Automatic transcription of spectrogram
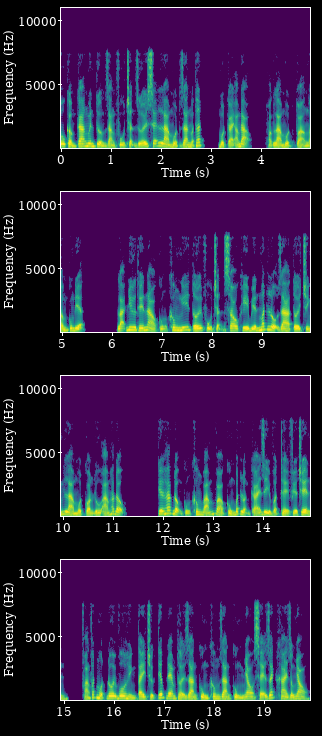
Tô Cẩm Ca nguyên tưởng rằng phụ trận dưới sẽ là một gian mật thất, một cái ám đạo, hoặc là một tòa ngầm cung điện. Lại như thế nào cũng không nghĩ tới phụ trận sau khi biến mất lộ ra tới chính là một con lũ ám hắc động. Kia hắc động cũng không bám vào cùng bất luận cái gì vật thể phía trên, phảng phất một đôi vô hình tay trực tiếp đem thời gian cùng không gian cùng nhau xé rách khai giống nhau.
